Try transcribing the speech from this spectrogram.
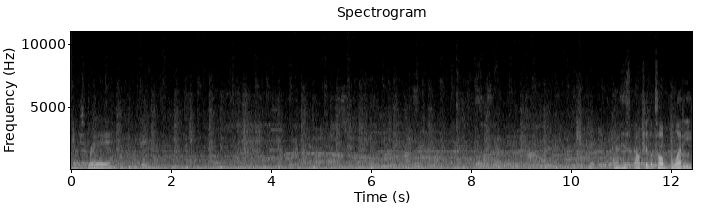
There's Ray. And his outfit looks all bloody.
